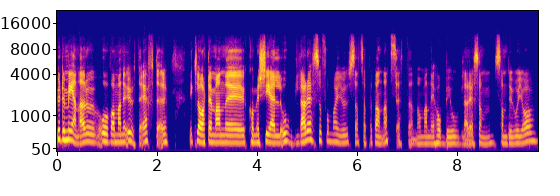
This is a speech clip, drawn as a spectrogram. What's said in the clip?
hur du menar och, och vad man är ute efter det är klart, är man eh, kommersiell odlare så får man ju satsa på ett annat sätt än om man är hobbyodlare som, som du och jag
